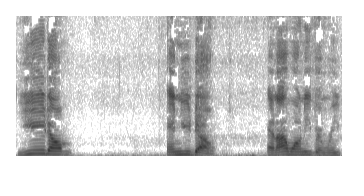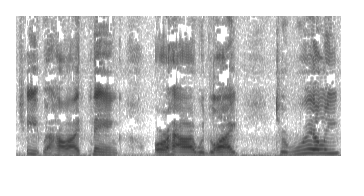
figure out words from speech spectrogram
you don't, and you don't. And I won't even repeat how I think or how I would like to really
